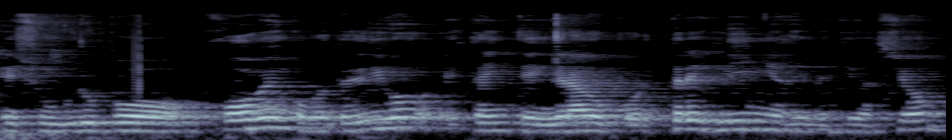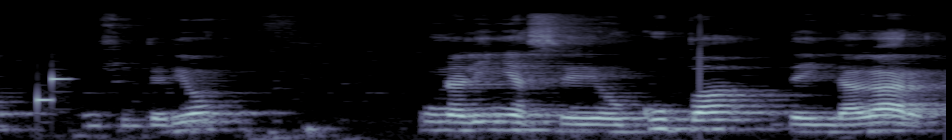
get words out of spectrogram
Es un grupo joven, como te digo, está integrado por tres líneas de investigación en su interior. Una línea se ocupa de indagar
